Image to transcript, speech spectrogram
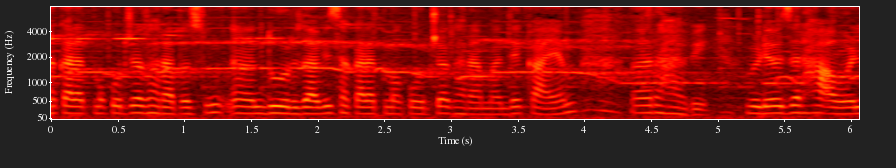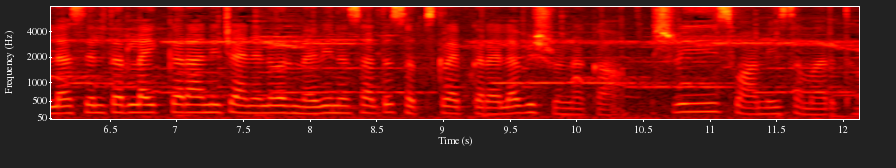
नकारात्मक ऊर्जा घरापासून दूर जावी सकारात्मक ऊर्जा घरामध्ये कायम राहावी. व्हिडिओ जर हा आवडला असेल तर लाईक करा आणि चॅनलवर नवीन असाल तर सबस्क्राईब करायला विसरू नका. श्री स्वामी समर्थ.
